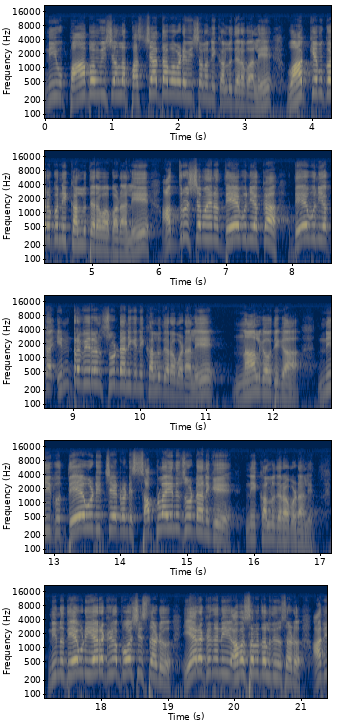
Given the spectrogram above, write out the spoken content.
నీవు పాపం విషయంలో పశ్చాత్తాపడే విషయంలో నీ కళ్ళు తెరవాలి. వాక్యం కొరకు నీ కళ్ళు తెరవబడాలి. అదృశ్యమైన దేవుని యొక్క దేవుని యొక్క ఇంటర్వ్యూలను చూడడానికి నీ కళ్ళు తెరవబడాలి. నాలుగవదిగా నీకు దేవుడిచ్చేటువంటి సప్లైని చూడడానికి నీ కళ్ళు తెరబడాలి నిన్ను దేవుడు ఏ రకంగా పోషిస్తాడు? ఏ రకంగా నీ అవసరతలు తీరుస్తాడు? అది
